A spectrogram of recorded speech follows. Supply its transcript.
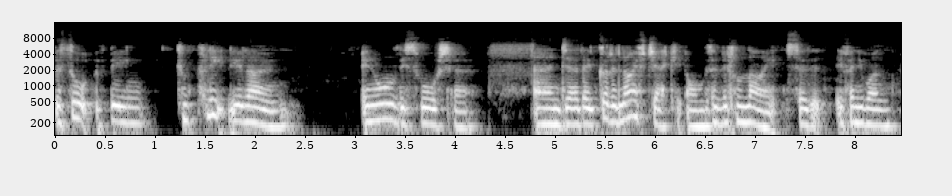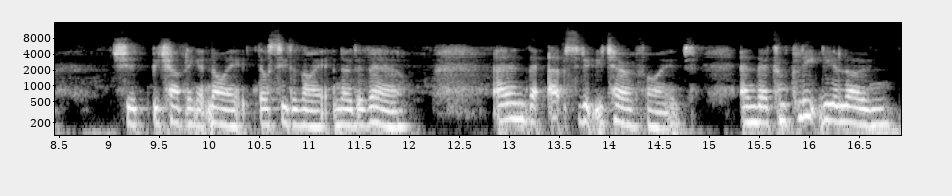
the thought of being completely alone in all this water. And uh, they've got a life jacket on with a little light so that if anyone should be travelling at night, they'll see the light and know they're there and they're absolutely terrified and they're completely alone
